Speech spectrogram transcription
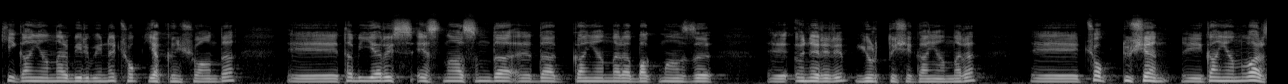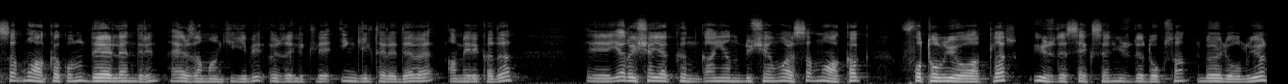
Ki Ganyanlar birbirine çok yakın şu anda. E, Tabi yarış esnasında e, da Ganyanlara bakmanızı e, öneririm. Yurt dışı Ganyanlara. E, çok düşen e, Ganyan varsa muhakkak onu değerlendirin. Her zamanki gibi özellikle İngiltere'de ve Amerika'da e, yarışa yakın ganyanı düşen varsa muhakkak fotoluyor o atlar. %80, %90 böyle oluyor.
